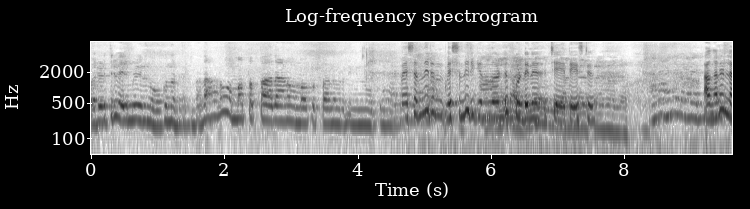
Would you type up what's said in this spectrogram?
ഓരോരുത്തർ വരുമ്പോഴും നോക്കുന്നുണ്ടായിരുന്നു. അതാണോ അമ്മ പപ്പ അതാണോ അമ്മ പപ്പ എന്ന് പറഞ്ഞ് ഇങ്ങനെ നോക്കുന്നു വിശന്നിരു വിശന്നിരിക്കുന്നതുകൊണ്ട് ഫുഡിന് ടേസ്റ്റ് അങ്ങനെയല്ല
